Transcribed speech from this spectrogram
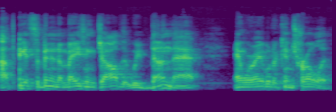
I think it's been an amazing job that we've done that, and we're able to control it.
